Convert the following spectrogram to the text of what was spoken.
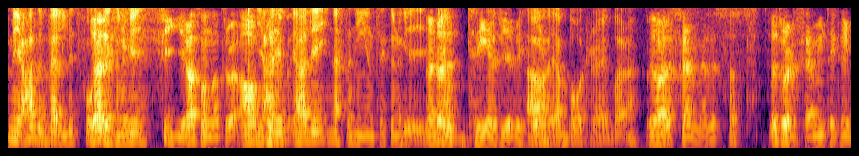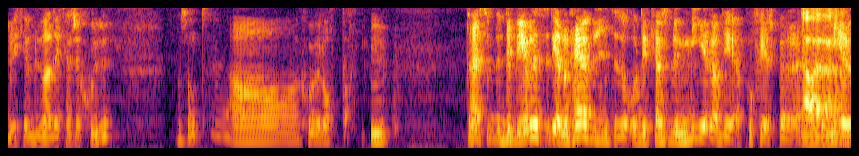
men jag hade väldigt få Jag hade teknologi. fyra sådana tror jag. Ja, Jag hade, jag hade nästan ingen teknologi. Ja, du hade tre eller fyra brickor. Ja, jag borrar ju bara. Och jag hade fem eller... Att- Jag tror jag hade fem teknikbrickor. Du hade kanske sju? Något sånt. Ja, sju eller åtta. Nej, så det blev väl redan här blir lite så. Och det kanske blir mer av det på fler spelare. Ja, alltså ja, ja. Mer,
